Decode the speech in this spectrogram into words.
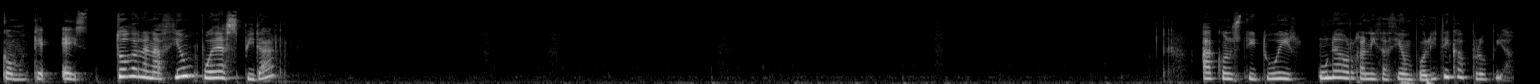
como que es toda la nación puede aspirar a constituir una organización política propia.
